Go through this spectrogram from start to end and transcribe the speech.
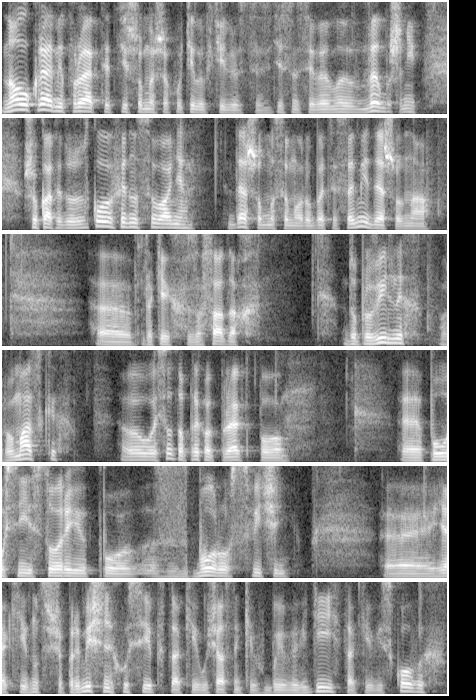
на окремі проекти, ті, що ми ще хотіли втілюватися, в дійсності ми вимушені шукати додаткове фінансування. Дещо мусимо робити самі, дещо на е, таких засадах добровільних, громадських. Ось, от, наприклад, проект по, е, по усній історії, по збору свідчень е, як і внутрішньопереміщених осіб, так і учасників бойових дій, так і військових.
